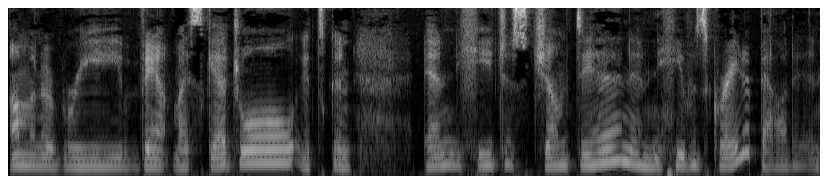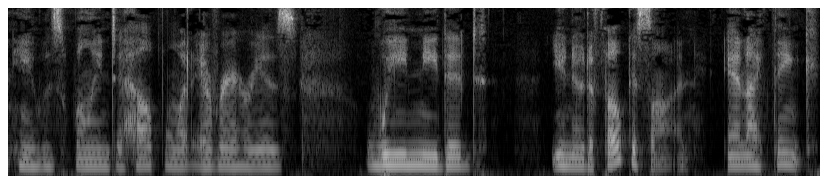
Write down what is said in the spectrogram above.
I'm going to revamp my schedule. It's going to, and he just jumped in and he was great about it. And he was willing to help in whatever areas we needed, you know, to focus on. And I think,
